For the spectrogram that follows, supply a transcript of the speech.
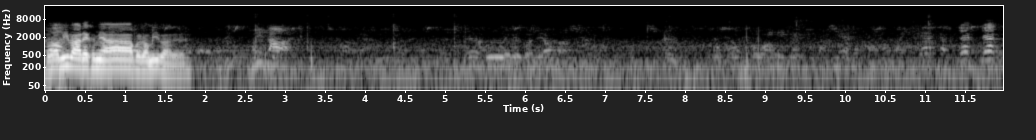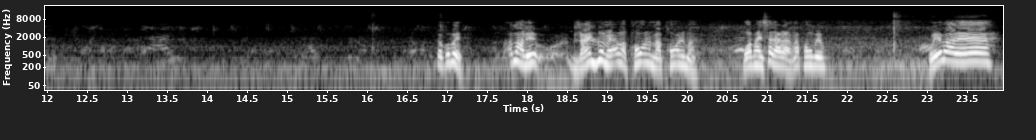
ဘတော်မိပါတယ်ခင်ဗျာဘတော်မိပါတယ်တော့ကိုမေအမလေး line လွတ်မယ်အမဖုန်းအဲ့မှာဖုန်းအဲ့မှာ wifi ဆက်ထားတာငါဖုန်းပေးဝေးပါတယ်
